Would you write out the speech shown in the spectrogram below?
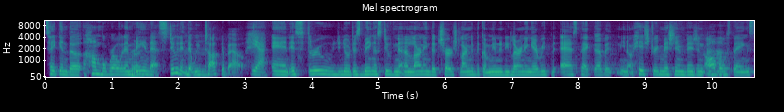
taking the humble road and Right. being that student that we've talked about. Mm-hmm. Yeah. And it's through, you know, just being a student and learning the church, learning the community, learning every aspect of it, you know, history, mission, vision, all Uh-huh. those things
